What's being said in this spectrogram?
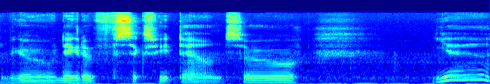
and we go negative six feet down. So yeah.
